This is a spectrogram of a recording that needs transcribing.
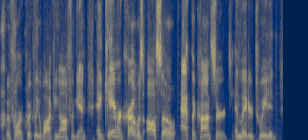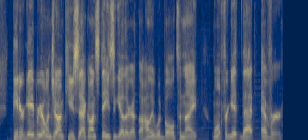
before quickly walking off again. And Cameron Crowe was also at the concert and later tweeted Peter Gabriel and John Cusack on stage together at the Hollywood Bowl tonight. Won't forget that ever.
